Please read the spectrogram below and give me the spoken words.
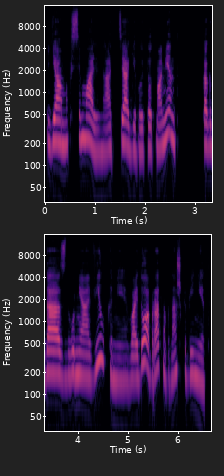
Я максимально оттягиваю тот момент, когда с двумя вилками войду обратно в наш кабинет.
